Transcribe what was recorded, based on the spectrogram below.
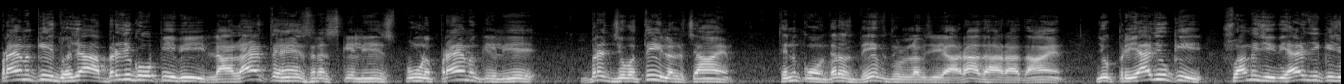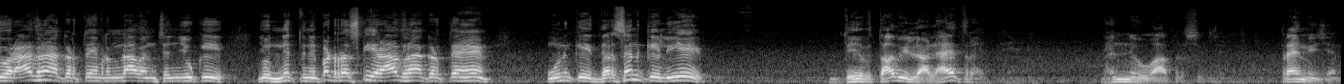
प्रेम की ध्वजा ब्रज गोपी भी लालायत हैं इस रस के लिए पूर्ण प्रेम के लिए ब्रजवती ललचाएँ। तिनको दरस देव दुर्लभ जी, आराधा राधाएँ। जो प्रियाजू की, स्वामी जी, बिहार जी की जो आराधना करते हैं, वृंदावन चंजू की, जो नित्य निपट रस की आराधना करते हैं, उनके दर्शन के लिए देवता भी लालायत रहते हैं। धन्य हुआ प्रसिद्ध प्रेमी जन।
